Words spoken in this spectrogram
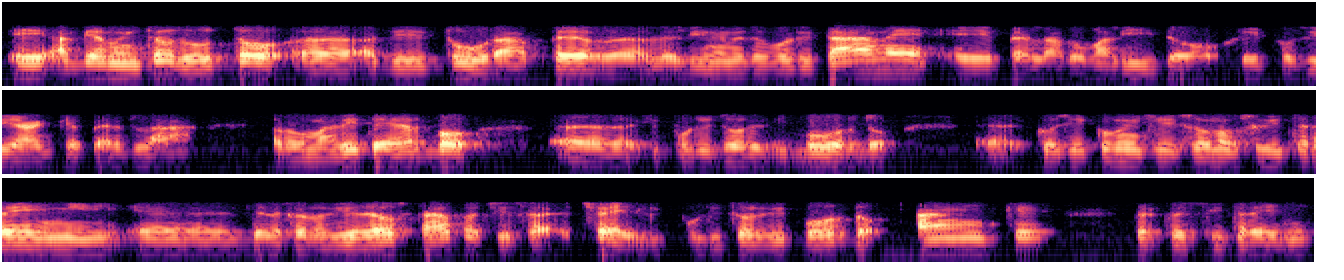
e abbiamo introdotto eh, addirittura per le linee metropolitane e per la Roma Lido e così anche per la Roma Viterbo eh, il pulitore di bordo. Eh, così come ci sono sui treni eh, delle ferrovie dello Stato, sa- c'è il pulitore di bordo anche per questi treni.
